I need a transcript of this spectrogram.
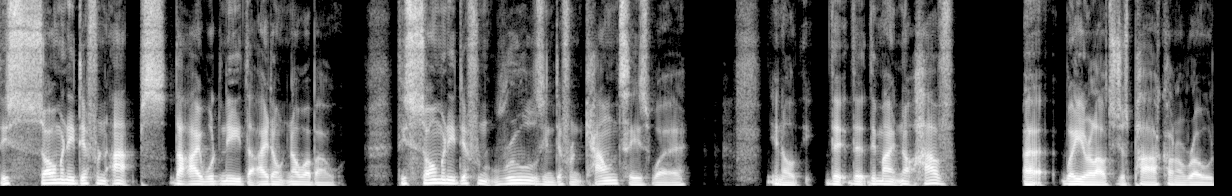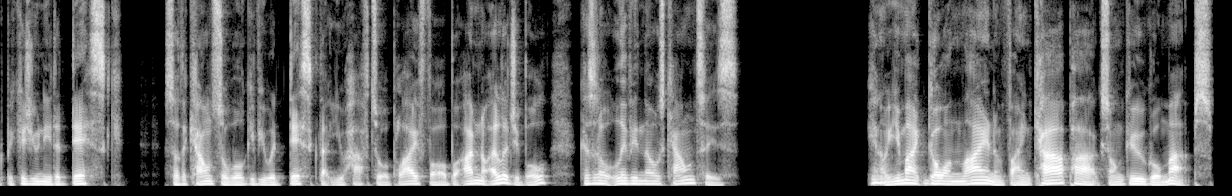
there's so many different apps that I would need that I don't know about. There's so many different rules in different counties where, you know, they, they, they might not have uh, where you're allowed to just park on a road because you need a disc. So the council will give you a disc that you have to apply for, but I'm not eligible because I don't live in those counties. You know, you might go online and find car parks on Google Maps,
